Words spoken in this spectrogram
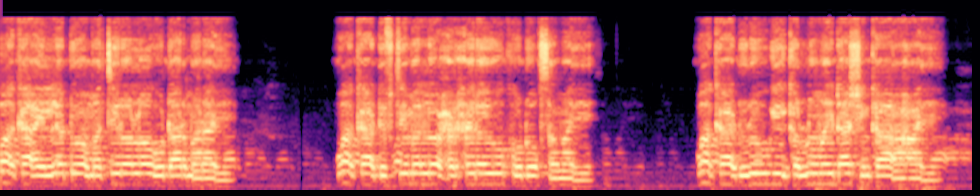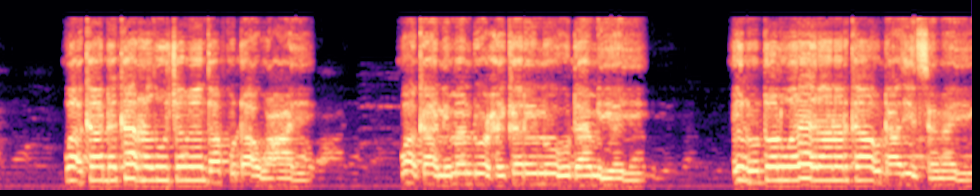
waa kaa in la dhooma tiro loogu dhaarmaray waa kaa dhiftima loo xirxiray uu ku dhuuqsamay waa kaa dhurowgii ka lumay dhaashinka ahay. Waa kaa dhakaaradu jabeen daabku dhaawacay. Waa kaa niman dhuuxi karin uu dhaamiyey inuu dhool wareeraan arkaa u dhacdiid sameeyey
